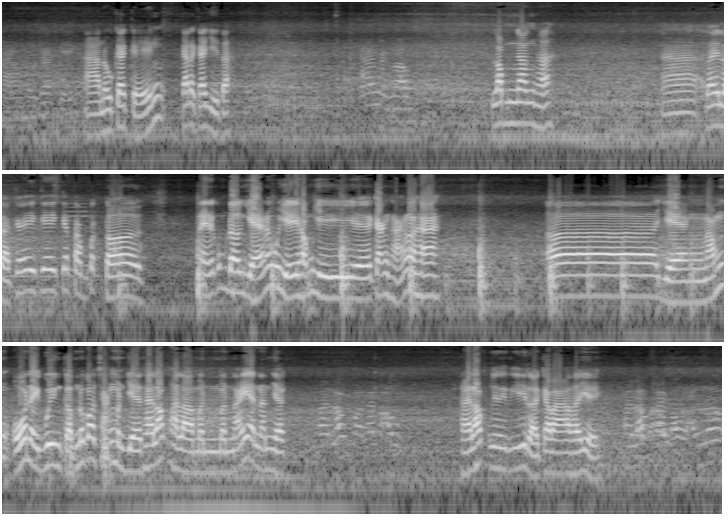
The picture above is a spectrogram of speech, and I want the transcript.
à nuôi cá kiển À nuôi cá kiển, cá là cá gì ta? cá Long ngân hả? À đây là cái cái cái tông tắc cơ. Này nó cũng đơn giản đó quý vị, không gì căng thẳng đâu ha. Ờ, vàng nóng. Ủa này nguyên cụm nó có sẵn mình về thay lóc hay là mình mình ấy anh anh Nhật? hai lóc và hai bầu Thay lóc với, với lại K3 thôi gì? hai lóc hai bầu lạnh luôn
